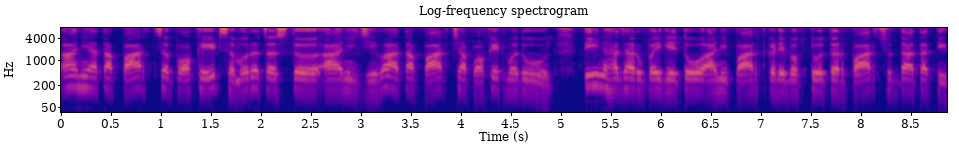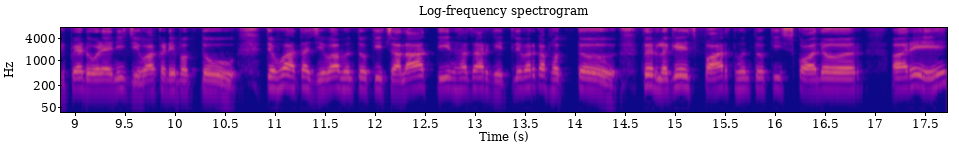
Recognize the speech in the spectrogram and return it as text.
आणि आता पार्थचं पॉकेट समोरच असतं. आणि जेव्हा आता पार्थच्या मधून. तीन हजार रुपये घेतो आणि पार्थकडे बघतो तर पार्थसुद्धा आता तिरप्या डोळ्यांनी जेवाकडे बघतो. तेव्हा आता जेव्हा म्हणतो की चला तीन हजार घेतले बरं का फक्त. तर लगेच पार्थ म्हणतो की स्कॉलर. अरे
